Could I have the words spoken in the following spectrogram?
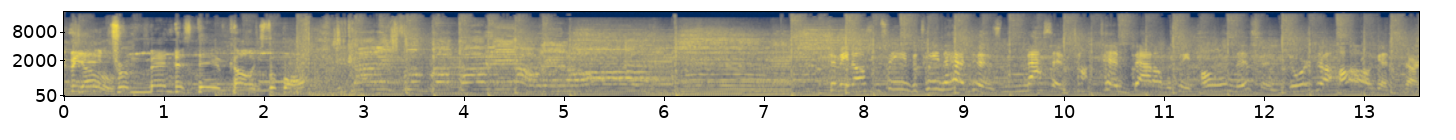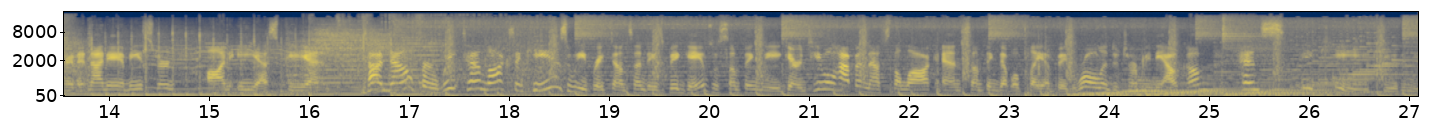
Más Fina. be a tremendous day of college football. Should be an awesome scene between the hedges. Massive top 10 battle between Ole Miss and Georgia. All get started at 9 a.m. Eastern on ESPN. Time now for Week 10 locks and keys. We break down Sunday's big games with something we guarantee will happen. That's the lock, and something that will play a big role in determining the outcome. Hence, a key. Cue the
